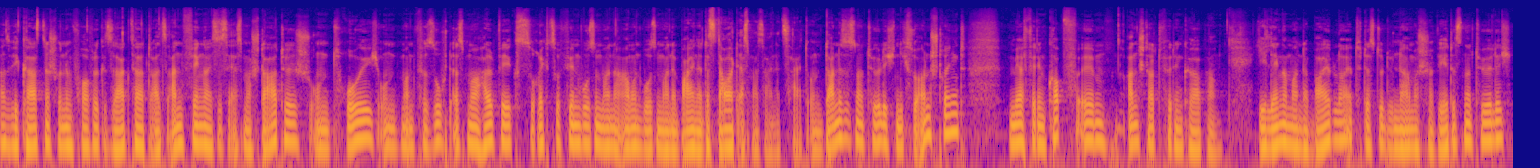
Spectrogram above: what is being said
Also wie Carsten schon im Vorfeld gesagt hat, als Anfänger ist es erstmal statisch und ruhig und man versucht erstmal halbwegs zurechtzufinden, wo sind meine Arme und wo sind meine Beine. Das dauert erstmal seine Zeit. Und dann ist es natürlich nicht so anstrengend, mehr für den Kopf eben, anstatt für den Körper. Je länger man dabei bleibt, desto dynamischer wird es natürlich.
